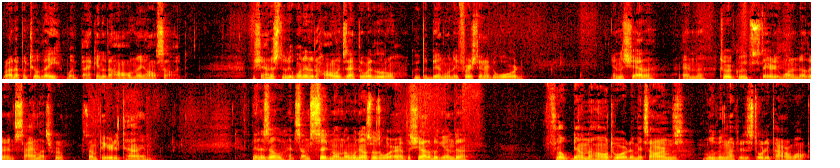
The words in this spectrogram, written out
Right up until they went back into the hall and they all saw it. The shadow stood at one end of the hall, exactly where the little group had been when they first entered the ward. And the shadow and the tour group stared at one another in silence for some period of time. Then, as though at some signal no one else was aware of, the shadow began to float down the hall toward them, its arms moving like a distorted power walk.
